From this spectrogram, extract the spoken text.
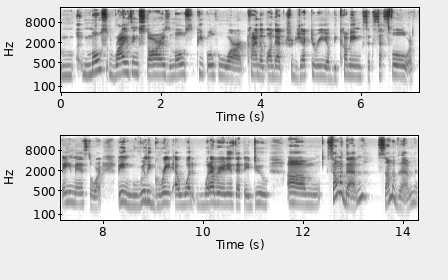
most rising stars, most people who are kind of on that trajectory of becoming successful or famous or being really great at what whatever it is that they do, um, some of them, some of them,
